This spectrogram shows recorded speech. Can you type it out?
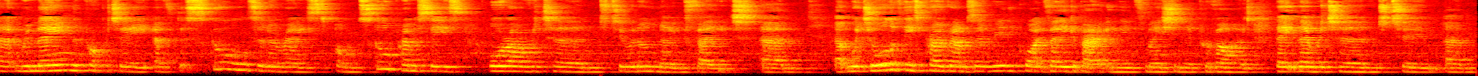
uh, remain the property of the schools and are raised on school premises or are returned to an unknown fate, um, uh, which all of these programmes are really quite vague about in the information they provide. They, they're returned to um,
